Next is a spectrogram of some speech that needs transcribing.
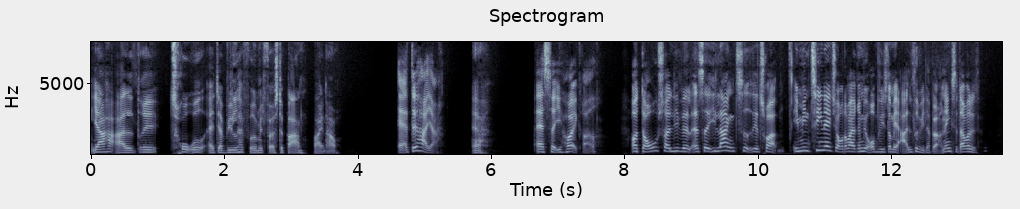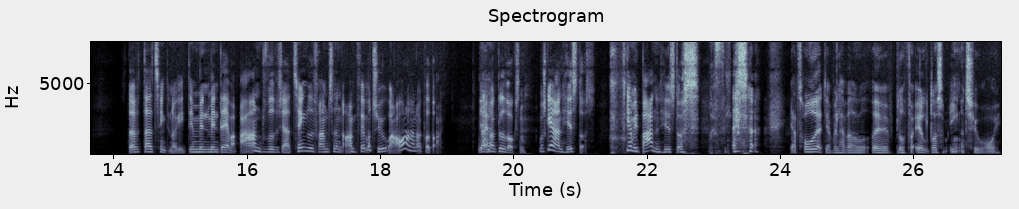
jeg har aldrig troet, at jeg ville have fået mit første barn by now. Ja, det har jeg. Ja. Altså i høj grad. Og dog så alligevel, altså i lang tid, jeg tror, i min teenageår, der var jeg rimelig overbevist om, at jeg aldrig ville have børn, ikke? Så der var det, der, der tænkte jeg nok ikke det. Men, men da jeg var barn, du ved, hvis jeg havde tænkt ud i fremtiden, om 25, wow, der har nok fået barn. Jeg er Ja. nok blevet voksen. Måske har jeg en hest også. Måske har mit barn en hest også. Altså, Jeg troede, at jeg ville have været øh, blevet forældre som 21-årig.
